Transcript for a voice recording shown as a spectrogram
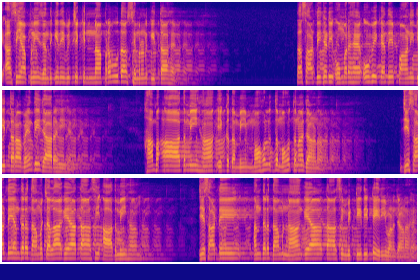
ਕਿ ਅਸੀਂ ਆਪਣੀ ਜ਼ਿੰਦਗੀ ਦੇ ਵਿੱਚ ਕਿੰਨਾ ਪ੍ਰਭੂ ਦਾ ਸਿਮਰਨ ਕੀਤਾ ਹੈ। ਤਾਂ ਸਾਡੀ ਜਿਹੜੀ ਉਮਰ ਹੈ, ਉਹ ਵੀ ਕਹਿੰਦੇ ਪਾਣੀ ਦੀ ਤਰ੍ਹਾਂ ਵਹਿੰਦੀ ਜਾ ਰਹੀ ਹੈ। ਹਮ ਆਦਮੀ ਹਾਂ, ਇੱਕਦਮੀ ਮੋਹਲਤ ਮੋਹਤ ਨਾ ਜਾਣਾ। ਜੇ ਸਾਡੇ ਅੰਦਰ ਦਮ ਚਲਾ ਗਿਆ, ਤਾਂ ਅਸੀਂ ਆਦਮੀ ਹਾਂ। ਜੇ ਸਾਡੇ ਅੰਦਰ ਦਮ ਨਾ ਗਿਆ, ਤਾਂ ਅਸੀਂ ਮਿੱਟੀ ਦੀ ਢੇਰੀ ਬਣ ਜਾਣਾ ਹੈ।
